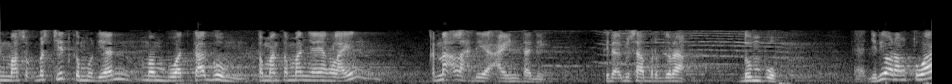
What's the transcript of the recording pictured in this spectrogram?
ingin masuk masjid kemudian membuat kagum teman-temannya yang lain, kenalah dia ain tadi. Tidak bisa bergerak, lumpuh. Ya, jadi orang tua,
